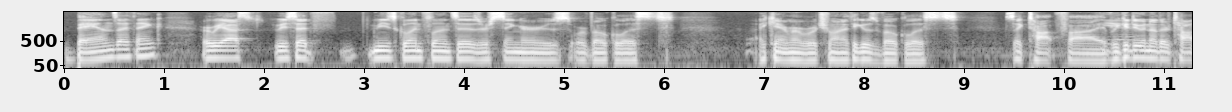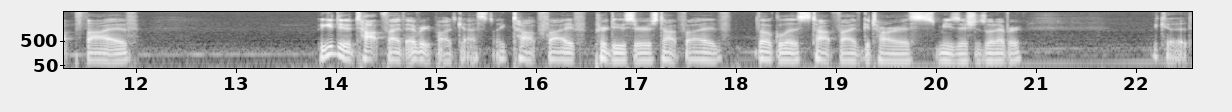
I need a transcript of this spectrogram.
bands, I think, or we asked, we said musical influences or singers or vocalists. I can't remember which one. I think it was vocalists. It's like top five. We could do another top five. We could do a top five every podcast, like top five producers, top five vocalists, top five guitarists, musicians, whatever. We could.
